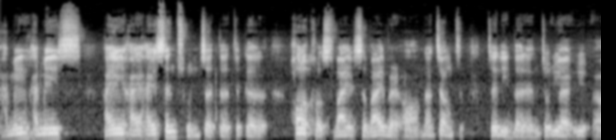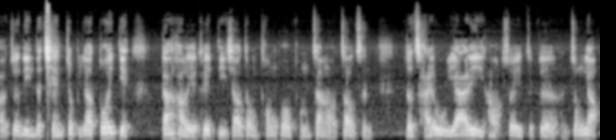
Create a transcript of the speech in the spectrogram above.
还没还没还还还生存着的这个 Holocaust survivor 哦，那这样子这领的人就越来越啊，就领的钱就比较多一点，刚好也可以抵消这种通货膨胀哦造成的财务压力哈，所以这个很重要。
